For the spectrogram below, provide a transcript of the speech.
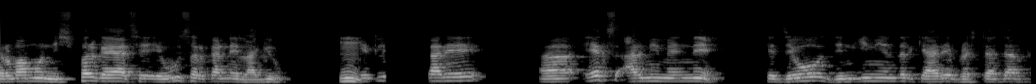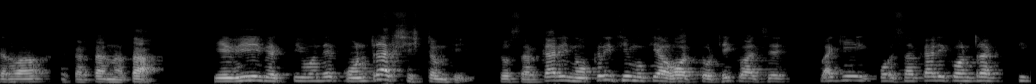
કરવામાં નિષ્ફળ ગયા છે એવું સરકારને લાગ્યું. એટલે સરકારે એક્સ આર્મી મેનને કે જેઓ જિંદગીની અંદર ક્યારે ભ્રષ્ટાચાર કરવા કરતા નહોતા એવી વ્યક્તિઓને કોન્ટ્રાક્ટ સિસ્ટમથી તો સરકારી નોકરીથી મૂક્યા હોત તો ઠીક વાત છે. બાકી સરકારી કોન્ટ્રાક્ટથી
